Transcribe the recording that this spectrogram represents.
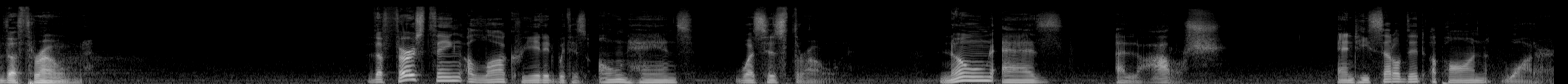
The Throne. The first thing Allah created with His own hands was His throne, known as Al Arsh, and He settled it upon water.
